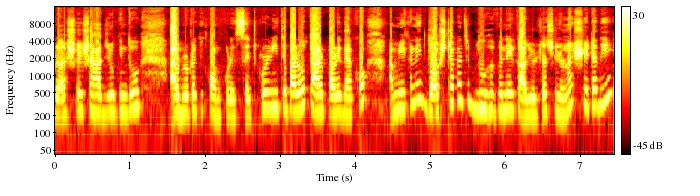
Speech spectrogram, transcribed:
ব্রাশের সাহায্যেও কিন্তু আইব্রোটাকে কম করে সেট করে নিতে পারো। তারপরে দেখো আমি এখানে দশ টাকা যে ব্লু হেভেনের কাজলটা ছিল না, সেটা দিয়েই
